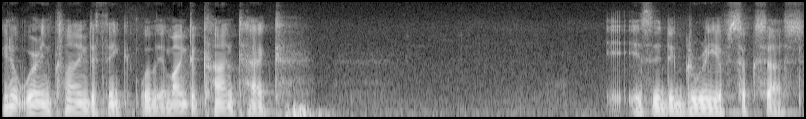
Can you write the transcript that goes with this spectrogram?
you know, we're inclined to think, well, the amount of contact is a degree of success.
